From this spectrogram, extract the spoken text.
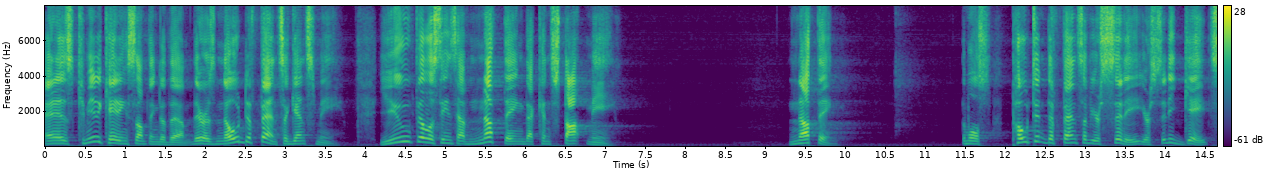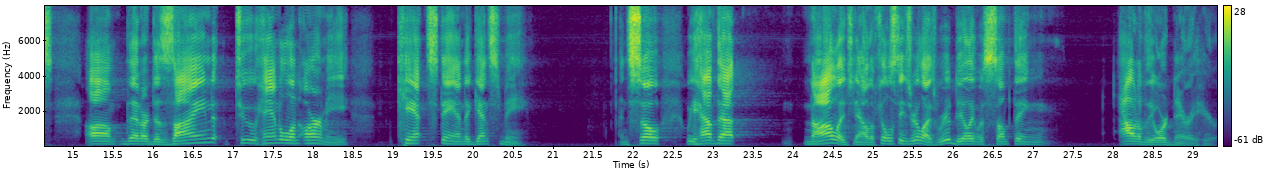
And is communicating something to them. There is no defense against me. You Philistines have nothing that can stop me. Nothing. The most potent defense of your city, your city gates, um, that are designed to handle an army, can't stand against me. And so we have that knowledge now. The Philistines realize we're dealing with something out of the ordinary here.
